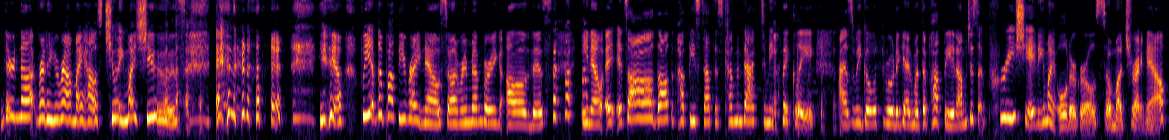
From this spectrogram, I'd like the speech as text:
they're not running around my house chewing my shoes. and they're not, you know, we have the puppy right now. So I'm remembering all of this. You know, it, it's all, all the puppy stuff is coming back to me quickly as we go through it again with the puppy. And I'm just appreciating my older girls so much right now.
